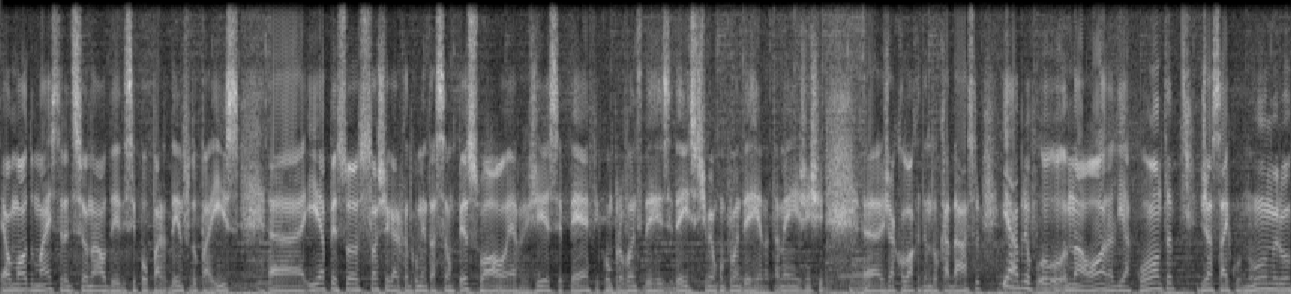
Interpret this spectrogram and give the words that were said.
é o modo mais tradicional dele se poupar dentro do país uh, e a pessoa só chegar com a documentação pessoal, RG, CPF, comprovante de residência, se tiver um comprovante de renda também a gente uh, já coloca dentro do cadastro e abre o, o, na hora ali a conta, já sai com o número,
